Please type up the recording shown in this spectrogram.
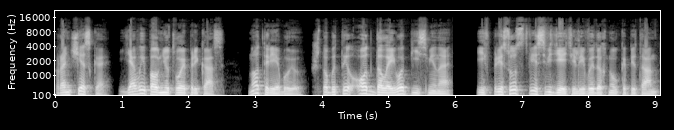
Франческо, я выполню твой приказ, но требую, чтобы ты отдала его письменно и в присутствии свидетелей, выдохнул капитан.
